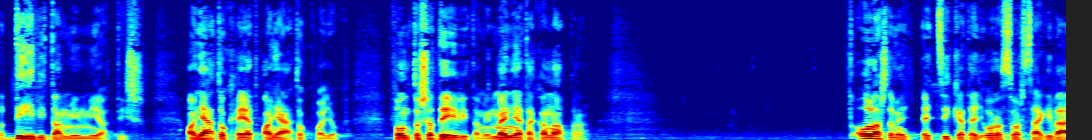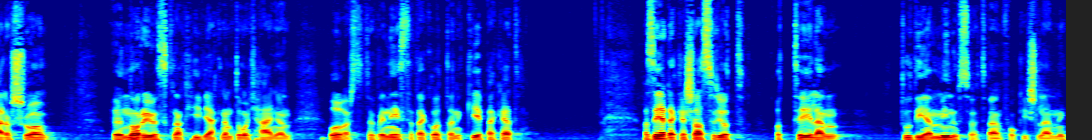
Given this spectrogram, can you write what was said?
A D-vitamin miatt is. Anyátok helyett anyátok vagyok. Fontos a D-vitamin. Menjetek a napra. Olvastam egy, egy cikket egy oroszországi városról, Norilsknak hívják, nem tudom, hogy hányan olvastatok, vagy néztetek ottani képeket. Az érdekes az, hogy ott, ott télen tud ilyen mínusz 50 fok is lenni.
